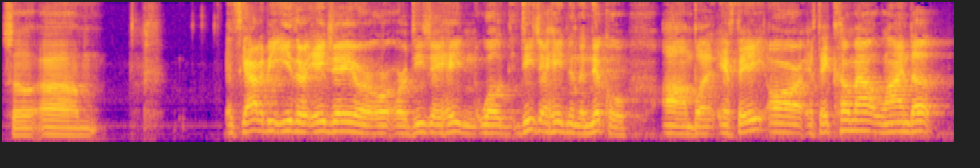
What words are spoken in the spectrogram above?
So, um, it's got to be either AJ or, or, or, DJ Hayden. Well, DJ Hayden in the nickel. Um, but if they are, if they come out lined up,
